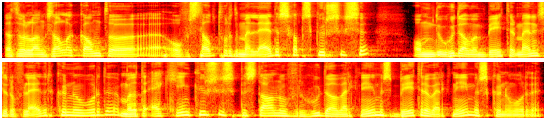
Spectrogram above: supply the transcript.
dat we langs alle kanten uh, overstelpt worden met leiderschapscursussen om hoe dat we een beter manager of leider kunnen worden, maar dat er eigenlijk geen cursussen bestaan over hoe dat werknemers betere werknemers kunnen worden.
